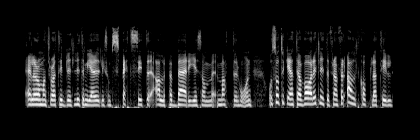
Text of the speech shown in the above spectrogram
Eller om man tror att det blir ett lite mer liksom spetsigt alpberg som Matterhorn. Och så tycker jag att det har varit lite framför allt kopplat till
